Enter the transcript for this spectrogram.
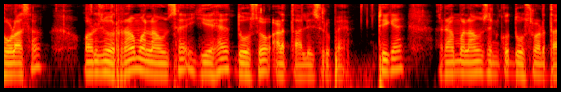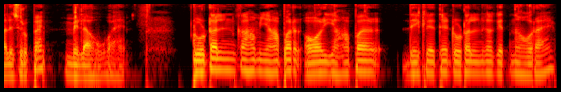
थोड़ा सा और जो रम अलाउंस है, ये है दो सौ अड़तालीस रुपये ठीक है? रम अलाउंस इनको दो सौ अड़तालीस रुपये मिला हुआ है। टोटल इनका हम यहाँ पर, और यहाँ पर देख लेते हैं टोटल इनका कितना हो रहा है।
